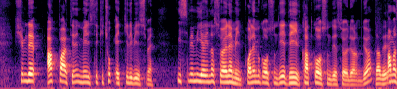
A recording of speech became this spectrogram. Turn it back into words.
Şimdi AK Parti'nin meclisteki çok etkili bir ismi. İsmimi yayında söylemeyin. Polemik olsun diye değil, katkı olsun diye söylüyorum diyor. Tabii. Ama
